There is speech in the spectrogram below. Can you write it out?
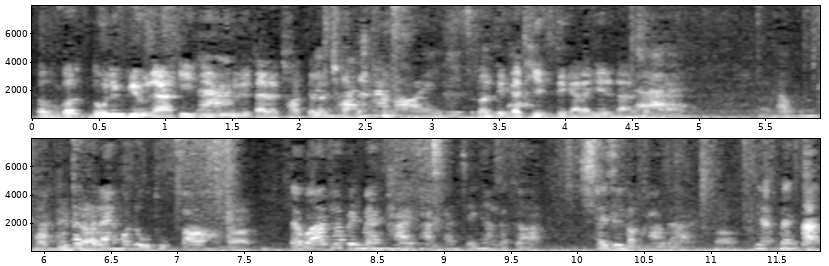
แล้วผมก็ดูรีวิวนะที่รีวิวแต่ละช็อตแต่ละช็อตพันห้าร้อยยี่สิบจนถึงกระถิ่นถึงอะไรที่นั่นใช่ไหมขอบคุณค่ะให้กาแสดงว่าดูถูกต้องแต่ว่าถ้าเป็นแบงค์ไทยผ่านการใช้งานแล้วก็ใช้ซื้อกับข้าวได้เนี่ยแบงค์ต่าง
